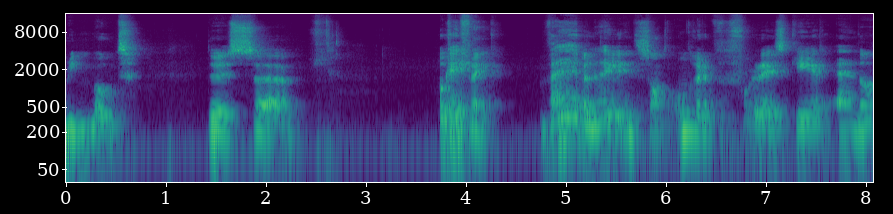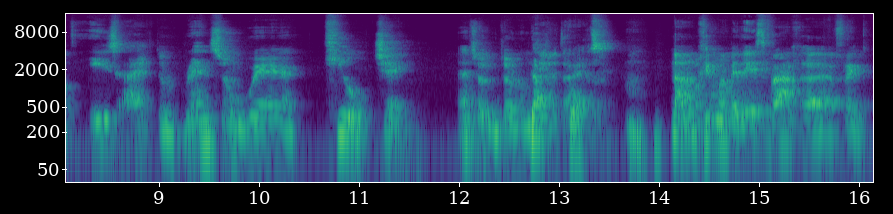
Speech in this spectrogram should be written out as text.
remote. Dus, uh, oké okay, Frank, wij hebben een hele interessante onderwerp voor deze keer. En dat is eigenlijk de ransomware kill chain. Zo, zo noem je ja, het eigenlijk. Nou, dan beginnen we met de eerste vraag, uh, Frank.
